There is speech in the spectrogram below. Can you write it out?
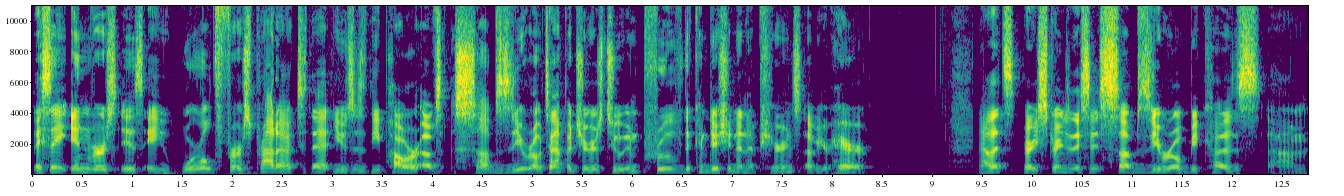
They say Inverse is a world first product that uses the power of sub zero temperatures to improve the condition and appearance of your hair. Now, that's very strange they say sub zero because um,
